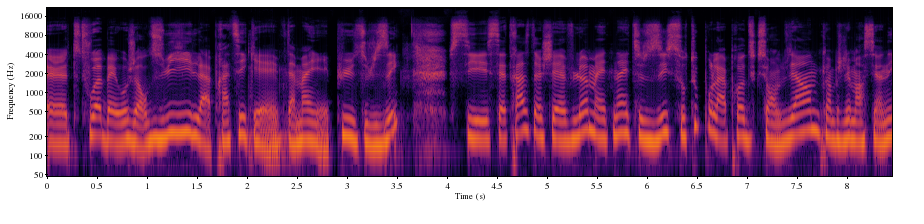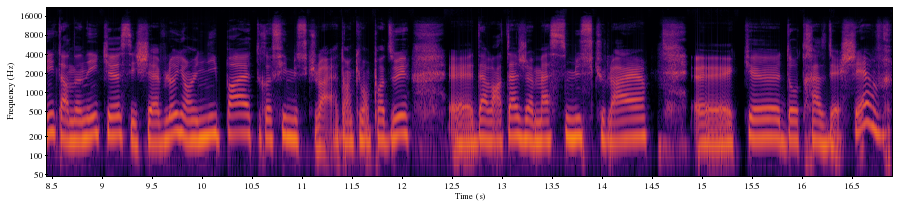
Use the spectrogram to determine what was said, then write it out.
Euh, toutefois, ben, aujourd'hui, la pratique, évidemment, est plus utilisée. C'est, cette race de chèvres-là, maintenant, est utilisée surtout pour la production de viande, comme je l'ai mentionné, étant donné que ces chèvres-là, ils ont une hypertrophie musculaire. Donc, ils vont produire euh, davantage de masse musculaire euh, que d'autres races de chèvres.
